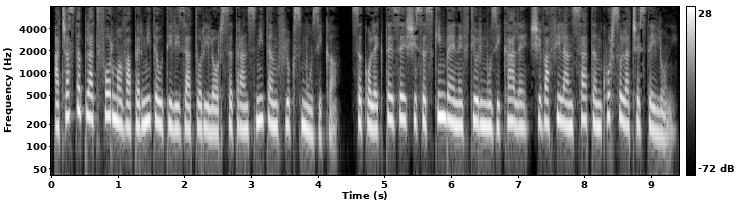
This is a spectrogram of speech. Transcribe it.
Această platformă va permite utilizatorilor să transmită în flux muzică, să colecteze și să schimbe NFT-uri muzicale și va fi lansată în cursul acestei luni.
